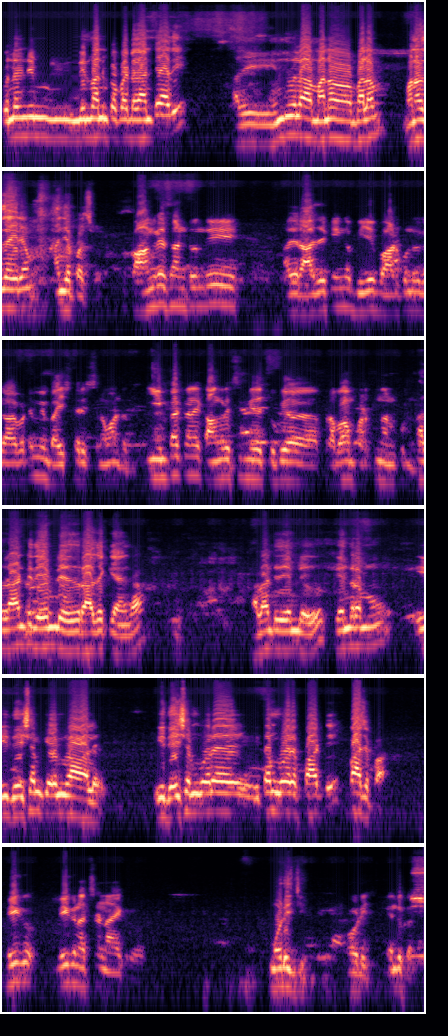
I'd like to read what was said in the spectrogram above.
పునర్నిర్మాణింపబడ్డది అంటే అది అది హిందువుల మనోబలం మనోధైర్యం అని చెప్పొచ్చు. కాంగ్రెస్ అంటుంది అది రాజకీయంగా బీజేపీ వాడుకుంటుంది కాబట్టి మేము బహిష్కరిస్తున్నాం అంటుంది. ఈ ఇంపాక్ట్ అనేది కాంగ్రెస్ మీద చూపే ప్రభావం పడుతుంది అనుకుంటున్నాను అలాంటిది ఏం లేదు రాజకీయంగా. అలాంటిది ఏం లేదు. కేంద్రము ఈ దేశంకి ఏం కావాలి? ఈ దేశం కోరే హితం కోరే పార్టీ భాజపా. మీకు మీకు నచ్చిన నాయకుడు? మోడీజీ. మోడీ ఎందుకని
